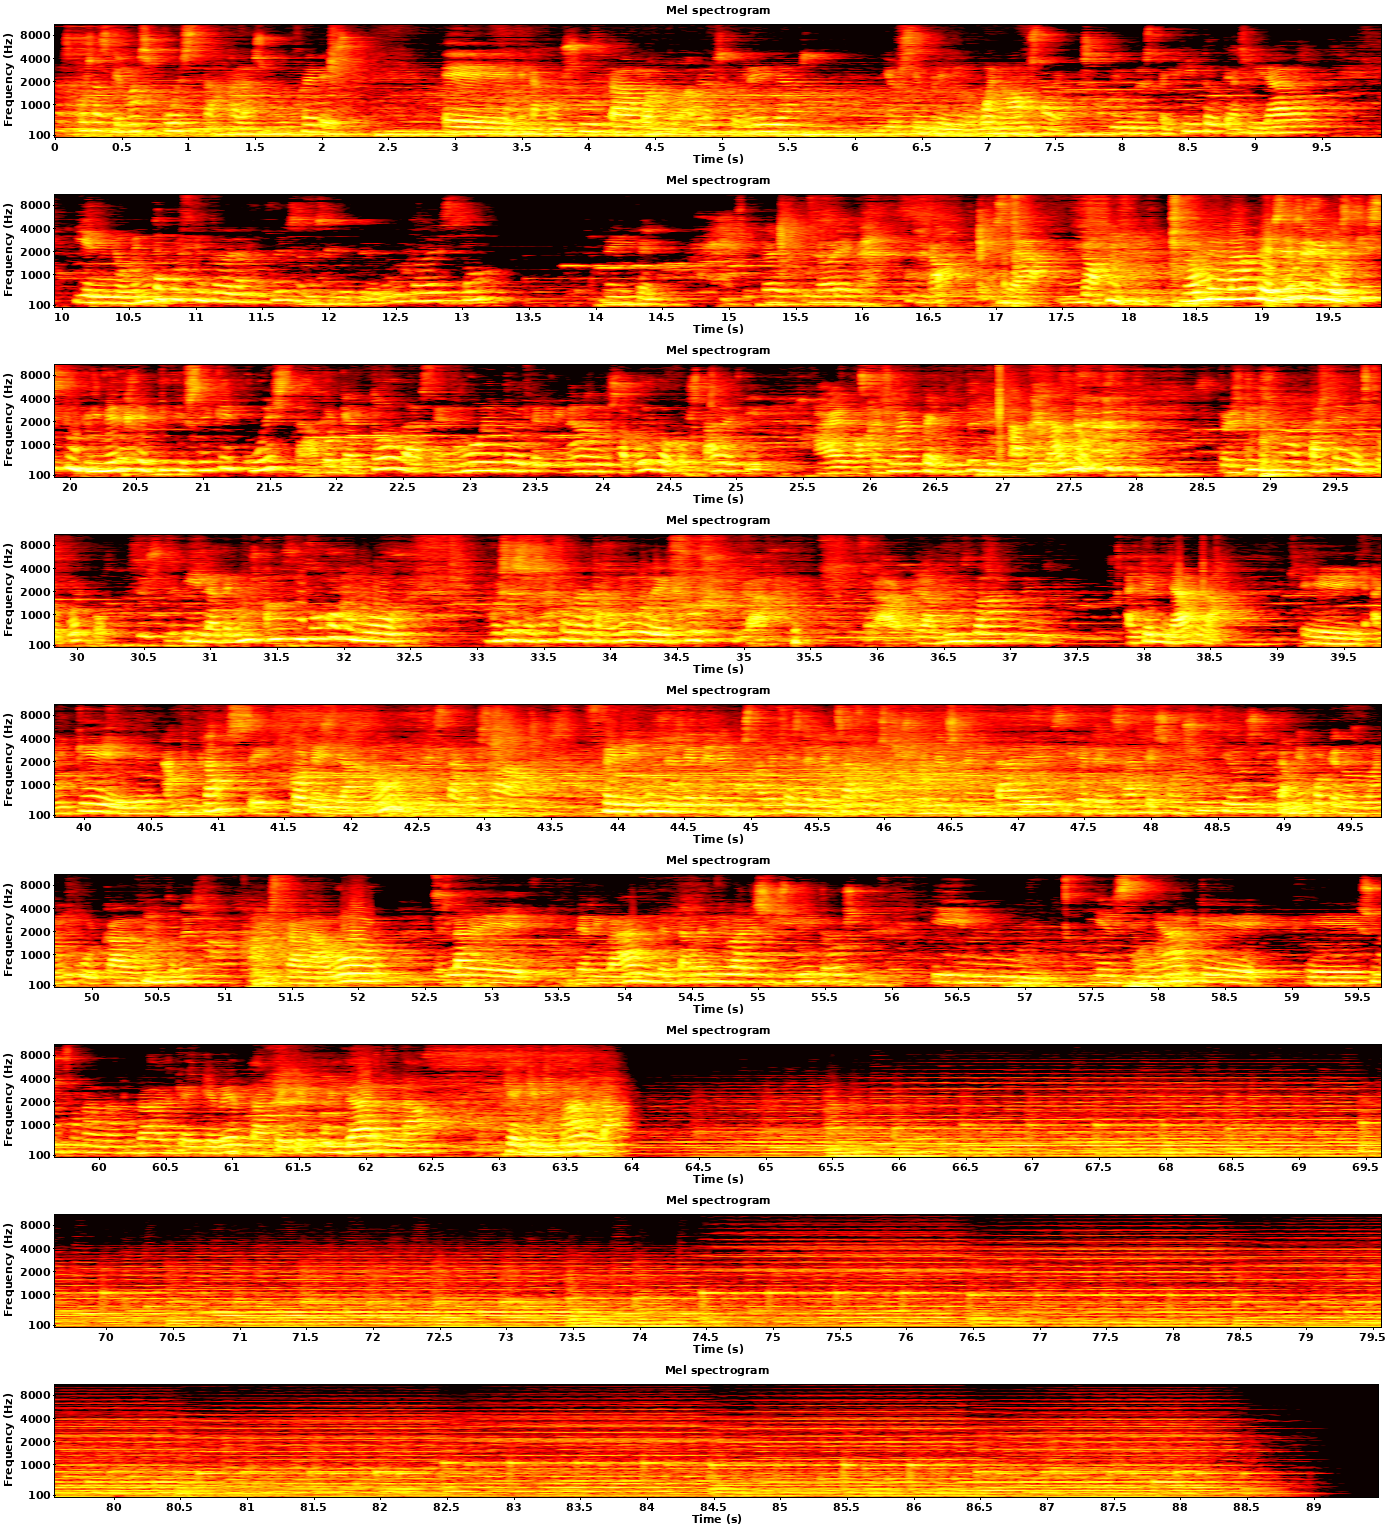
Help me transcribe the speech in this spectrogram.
las cosas que más cuesta a las mujeres eh, en la consulta o cuando hablas con ellas, yo siempre digo, bueno, vamos a ver, has cogido un espejito, te has mirado, y el 90% de las mujeres a las que le pregunto esto me dicen, Lorena, no, o sea, no, no me mandes eso. Y digo, es que es tu primer ejercicio, sé que cuesta, porque a todas en un momento determinado nos ha podido costar decir, a ver, coges un espejito y te estás mirando. Pero es que es una parte de nuestro cuerpo. Y la tenemos como un poco como, pues eso, se hace una tabú de, uff, la, la, vulva, hay que mirarla, eh, hay que amigarse con ella, ¿no? Esta cosa femenina que tenemos a veces de rechazo a nuestros propios genitales y de pensar que son sucios y también porque nos lo han inculcado. Entonces, nuestra labor es la de derribar, intentar derribar esos mitos y, enseñar que, que es una zona natural, que hay que verla, que hay que cuidarla, que hay que mimarla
